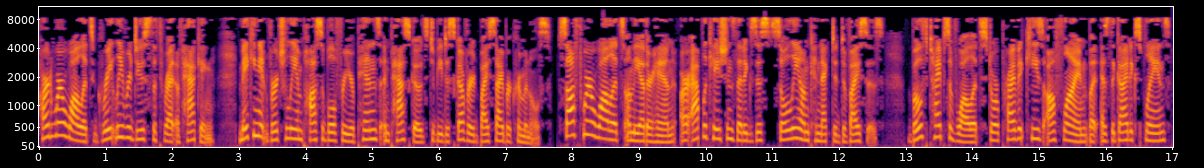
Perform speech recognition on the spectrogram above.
hardware wallets greatly reduce the threat of hacking, making it virtually impossible for your PINs and passcodes to be discovered by cybercriminals. Software wallets, on the other hand, are applications that exist solely on connected devices. Both types of wallets store private keys offline, but as the guide explains,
